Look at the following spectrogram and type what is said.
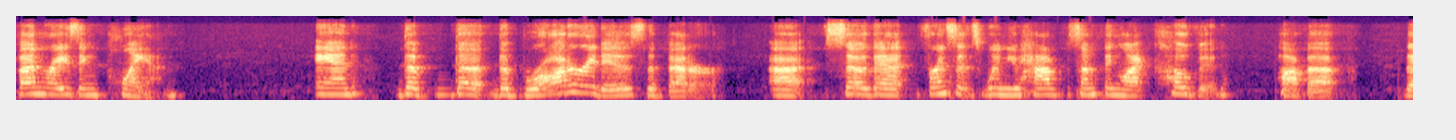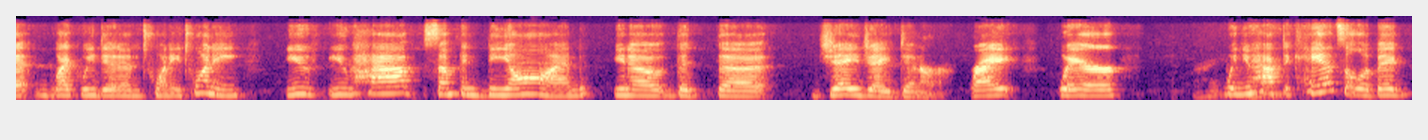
fundraising plan. And the, the, the broader it is, the better. Uh, so that, for instance, when you have something like COVID pop up, that like we did in 2020, you you have something beyond, you know, the the JJ dinner, right? Where right. when you have to cancel a big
